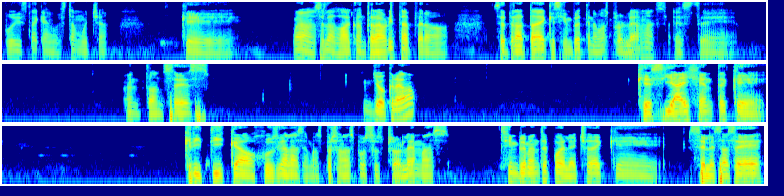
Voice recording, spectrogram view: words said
budista que me gusta mucho, que, bueno, no se las voy a contar ahorita, pero se trata de que siempre tenemos problemas. Este, entonces, yo creo que si hay gente que critica o juzga a las demás personas por sus problemas, simplemente por el hecho de que se les hace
